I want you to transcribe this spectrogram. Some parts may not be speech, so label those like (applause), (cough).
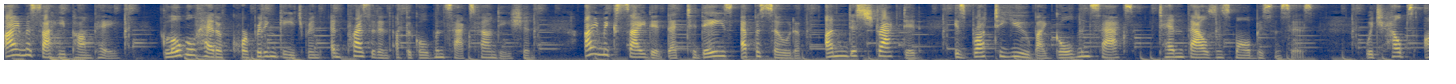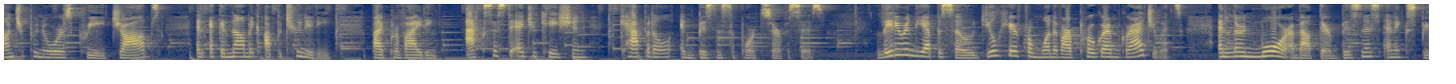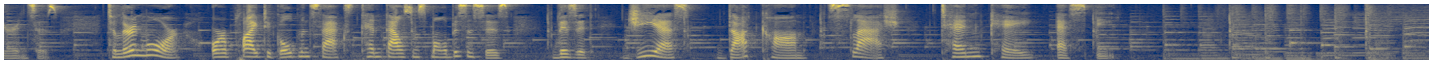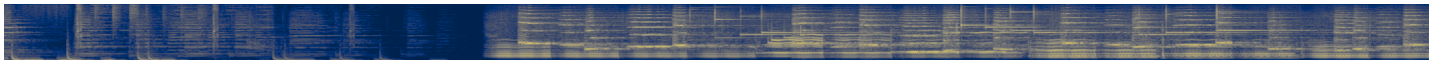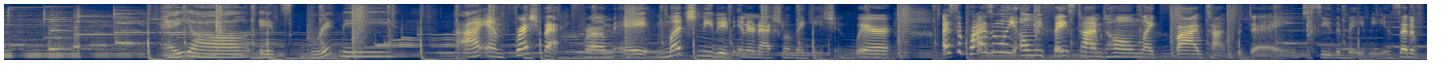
I'm Asahi Pompey, Global Head of Corporate Engagement and President of the Goldman Sachs Foundation. I'm excited that today's episode of Undistracted is brought to you by Goldman Sachs 10,000 Small Businesses, which helps entrepreneurs create jobs and economic opportunity by providing access to education, capital, and business support services. Later in the episode, you'll hear from one of our program graduates and learn more about their business and experiences. To learn more or apply to Goldman Sachs 10,000 Small Businesses, visit gs.com slash 10ksb. Hey y'all, it's Brittany. I am fresh back from a much needed international vacation where I surprisingly only FaceTimed home like five times a day to see the baby instead of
